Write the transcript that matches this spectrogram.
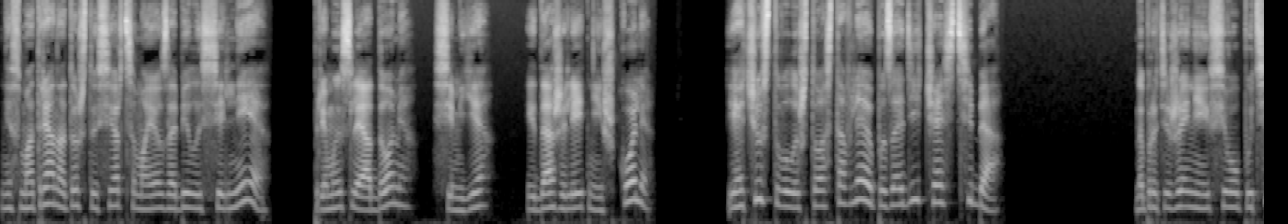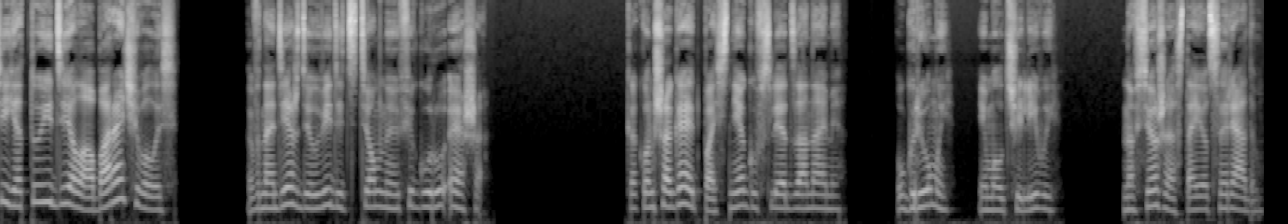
Несмотря на то, что сердце мое забилось сильнее, при мысли о доме, семье и даже летней школе, я чувствовала, что оставляю позади часть себя. На протяжении всего пути я то и дело оборачивалась в надежде увидеть темную фигуру Эша. Как он шагает по снегу вслед за нами, угрюмый и молчаливый, но все же остается рядом.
